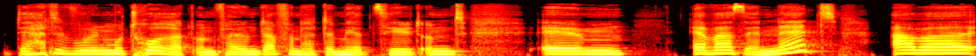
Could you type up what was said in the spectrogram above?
der hatte wohl einen Motorradunfall und davon hat er mir erzählt. Und ähm, er war sehr nett, aber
